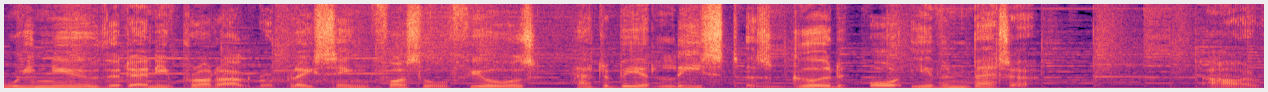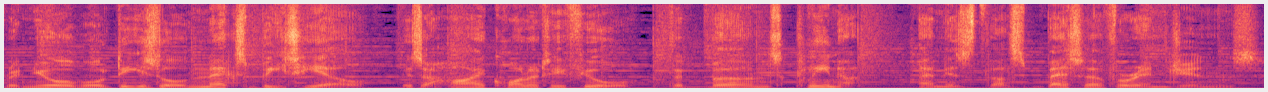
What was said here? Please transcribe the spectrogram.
We knew that any product replacing fossil fuels had to be at least as good or even better our renewable diesel NEXBTL is a high-quality fuel that burns cleaner and is thus better for engines.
